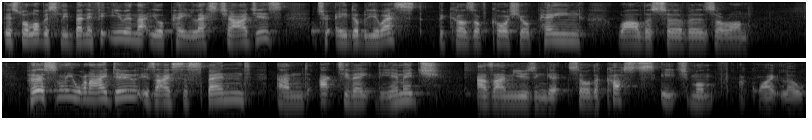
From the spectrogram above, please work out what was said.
This will obviously benefit you in that you'll pay less charges to AWS because, of course, you're paying while the servers are on. Personally, what I do is I suspend and activate the image as I'm using it. So the costs each month are quite low.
